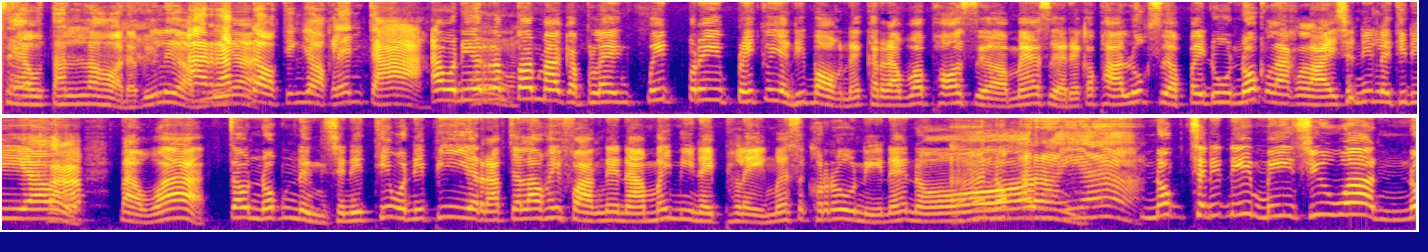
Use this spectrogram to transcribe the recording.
แซวตลอดอะพี่เหลือมอาเนี่รักยดอกจริงหยอกเล่นจ้าเอาวันนี้เริ่มต้นมากับเพลงปิดปรีปริดก็อย่างที่บอกนะครับว่าพ่อเสือแม่เสือเนี่ยก็พาลูกเสือไปดูนกหลากหลายชนิดเลยทีเดียวครับแต่ว่า เจ้านกหนึ่งชนิดที่วันนี้พี่รับจะเล่าให้ฟังเนี่ยนะไม่มีในเพลงเมื่อสักครู่นี้แน่นอนอ่านกอะไรอะนกชนิดนี้มีชื่อว่าน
